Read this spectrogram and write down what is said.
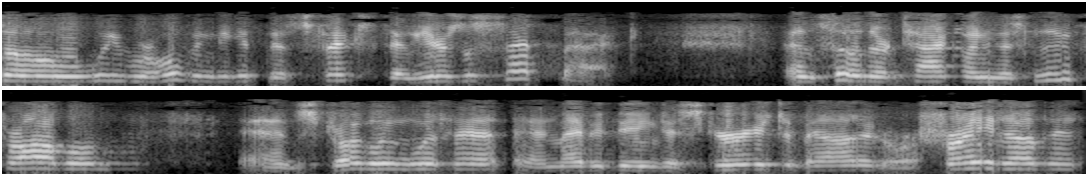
So we were hoping to get this fixed, and here's a setback. And so they're tackling this new problem and struggling with it and maybe being discouraged about it or afraid of it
